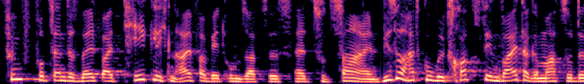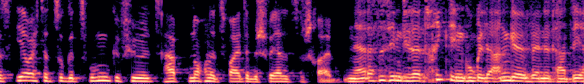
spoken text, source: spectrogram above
fünf Prozent des weltweit täglichen Alphabetumsatzes äh, zu zahlen. Wieso hat Google trotzdem weitergemacht, so dass ihr euch dazu gezwungen gefühlt habt, noch eine zweite Beschwerde zu schreiben? Ja, das ist eben dieser Trick, den Google da angewendet hat. Sie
